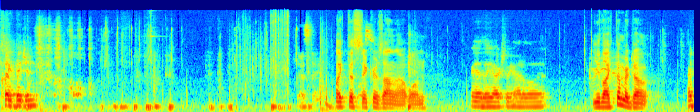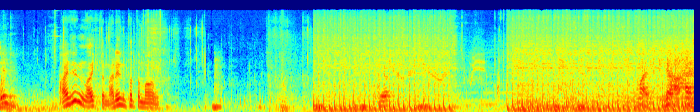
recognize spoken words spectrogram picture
Clay pigeons. Yes, they. like the stickers on that one. Yeah, they actually add a lot. You like them or don't? I did. I didn't like them. I didn't put them on. Yep. Oh my god.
